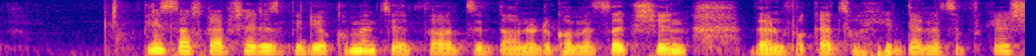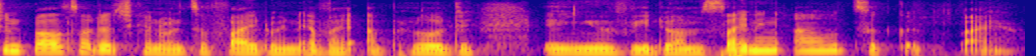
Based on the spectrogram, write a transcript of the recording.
Please subscribe, share this video, comment your thoughts down in the comment section. Don't forget to hit the notification bell so that you can notified whenever I upload a new video. I'm signing out. Goodbye.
